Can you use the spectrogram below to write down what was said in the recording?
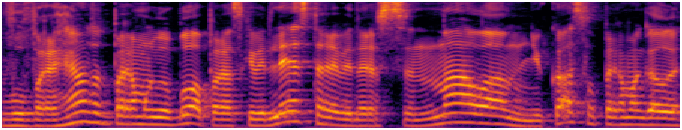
е, Вулвергемптон перемогли, була поразка від Лестера, від Арсенала, Ньюкасл перемагали.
